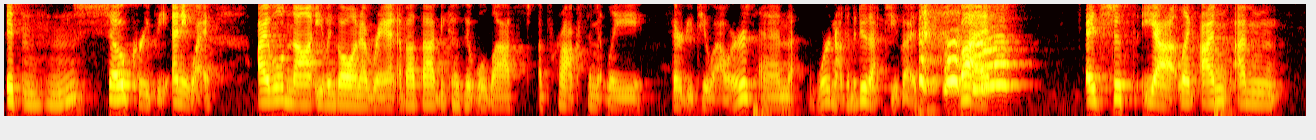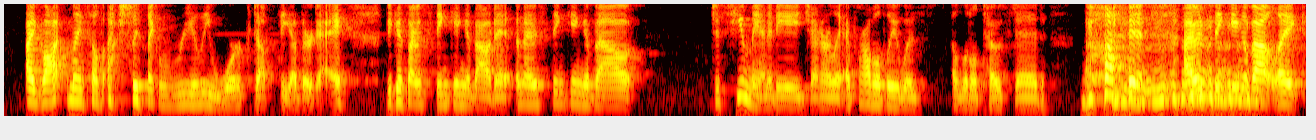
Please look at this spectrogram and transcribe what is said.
it's Mhm. so creepy anyway i will not even go on a rant about that because it will last approximately 32 hours and we're not going to do that to you guys but it's just yeah, like I'm I'm I got myself actually like really worked up the other day because I was thinking about it and I was thinking about just humanity generally. I probably was a little toasted, but I was thinking about like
